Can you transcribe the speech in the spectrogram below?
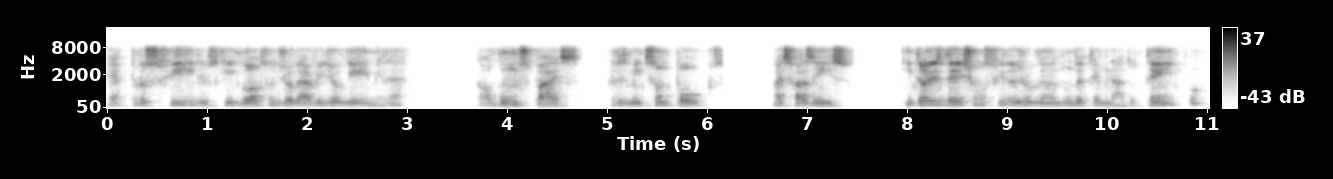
é, para os filhos que gostam de jogar videogame, né? Alguns pais, infelizmente são poucos, mas fazem isso. Então eles deixam os filhos jogando um determinado tempo,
